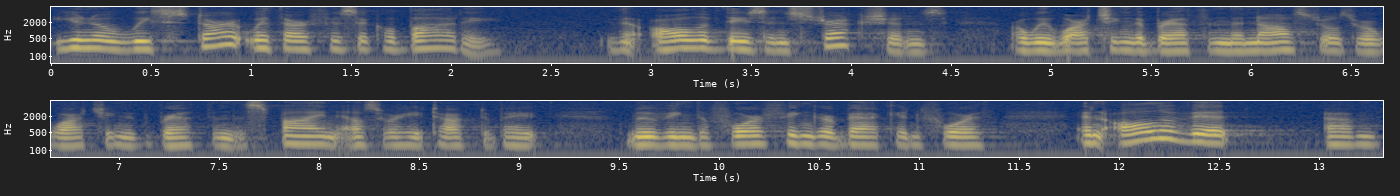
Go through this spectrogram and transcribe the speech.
you know, we start with our physical body. All of these instructions are we watching the breath in the nostrils? We're watching the breath in the spine. Elsewhere, he talked about moving the forefinger back and forth. And all of it, um,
